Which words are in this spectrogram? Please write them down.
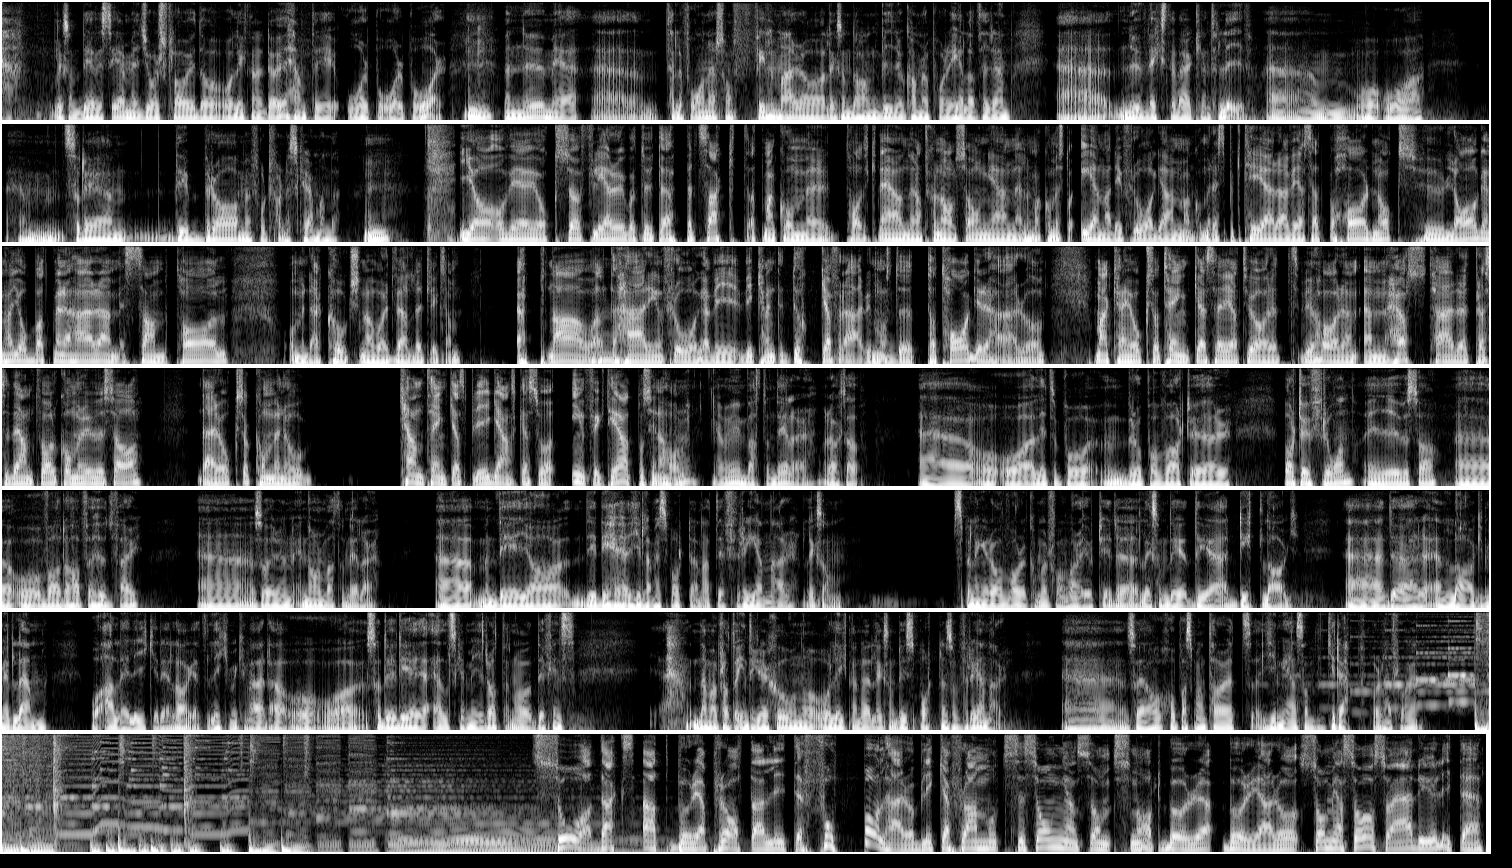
liksom det vi ser med George Floyd och, och, liknande, det har ju hänt i år på år på år. Mm. Men nu med eh, telefoner som filmar och liksom du har en videokamera på det hela tiden, eh, nu väcks det verkligen till liv. Um, och, och um, så det, det är bra men fortfarande skrämmande. Mm. Ja, och vi har ju också, flera har ju gått ut och öppet sagt att man kommer ta ett knä under nationalsången mm. eller man kommer stå enade i frågan, man kommer respektera. Vi har sett på Hard Knocks hur lagen har jobbat med det här, med samtal och med där coacherna har varit väldigt liksom, öppna och mm. att det här är en fråga, vi, vi kan inte ducka för det här, vi mm. måste ta tag i det här. Och man kan ju också tänka sig att vi har, ett, vi har en, en höst här, ett presidentval kommer i USA, där också kommer nog kan tänkas bli ganska så infekterat på sina håll. Mm. Jag är en vattendelare rakt av. Eh, och, och, lite på, beror på vart du är, vart du är ifrån i USA eh, och vad du har för hudfärg. Eh, så är det en enorm vattendelare. Eh, men det, jag, det är det jag gillar med sporten, att det förenar. Liksom, spelar ingen roll var du kommer ifrån, vad du har gjort tidigare. Liksom det, det är ditt lag. Eh, du är en lagmedlem och alla är lika i det laget, lika mycket värda. Och, och, så det är det jag älskar med idrotten. Och det finns, när man pratar integration och, och liknande, liksom, det är sporten som förenar. Eh, så jag hoppas man tar ett gemensamt grepp på den här frågan. Så, dags att börja prata lite fotboll här och blicka fram mot säsongen som snart börjar. Och som jag sa så är det ju lite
